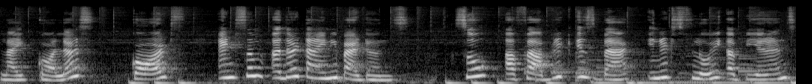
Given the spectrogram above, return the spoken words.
like collars, cords and some other tiny patterns. So our fabric is back in its flowy appearance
